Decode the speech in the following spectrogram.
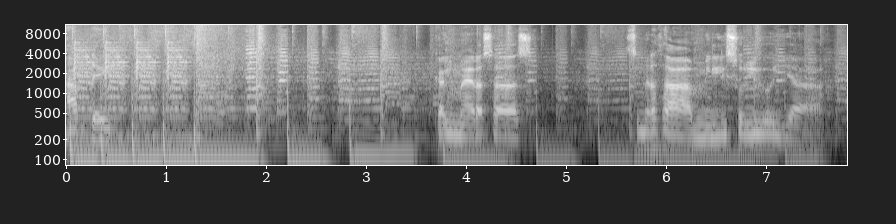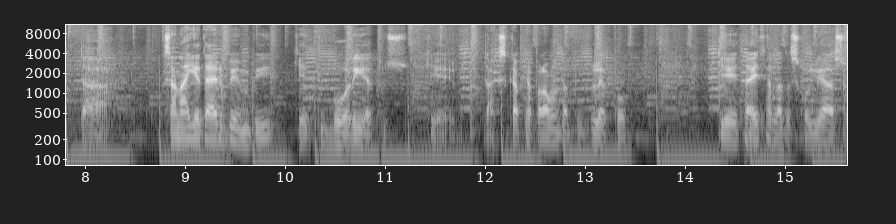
Update. Καλημέρα σας. Σήμερα θα μιλήσω λίγο για τα ξανά για τα Airbnb και την πορεία τους και εντάξει, κάποια πράγματα που βλέπω και θα ήθελα να τα σχολιάσω.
